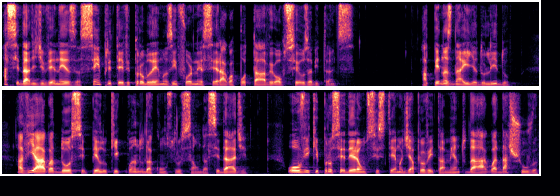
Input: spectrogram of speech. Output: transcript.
a cidade de Veneza sempre teve problemas em fornecer água potável aos seus habitantes. Apenas na ilha do Lido havia água doce, pelo que, quando da construção da cidade, houve que proceder a um sistema de aproveitamento da água da chuva.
